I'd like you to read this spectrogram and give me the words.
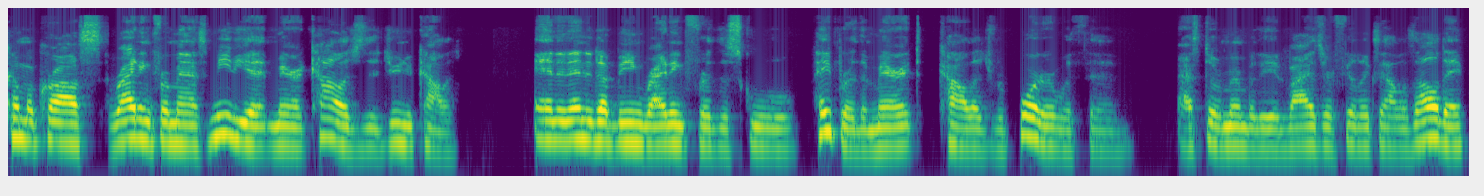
come across writing for mass media at Merritt College, the junior college, and it ended up being writing for the school paper, the Merritt College Reporter, with the I still remember the advisor Felix Alizalde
